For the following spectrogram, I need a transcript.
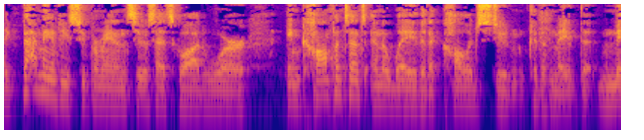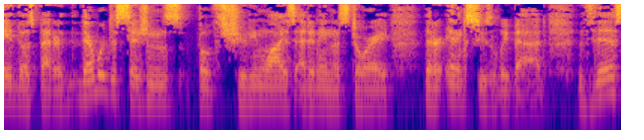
like Batman v Superman and Suicide Squad were incompetent in a way that a college student could have made that made those better. There were decisions, both shooting wise, editing the story, that are inexcusably bad. This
